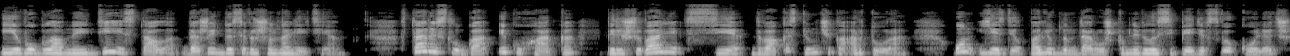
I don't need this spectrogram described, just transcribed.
и его главной идеей стало дожить до совершеннолетия. Старый слуга и кухарка перешивали все два костюмчика Артура. Он ездил по людным дорожкам на велосипеде в свой колледж,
